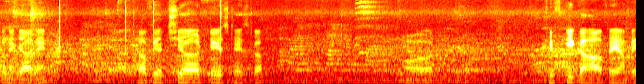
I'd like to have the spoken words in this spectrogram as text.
खाने जा रहे हैं। काफ़ी अच्छा टेस्ट है इसका। और 50 का हाफ़ है यहाँ पे।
